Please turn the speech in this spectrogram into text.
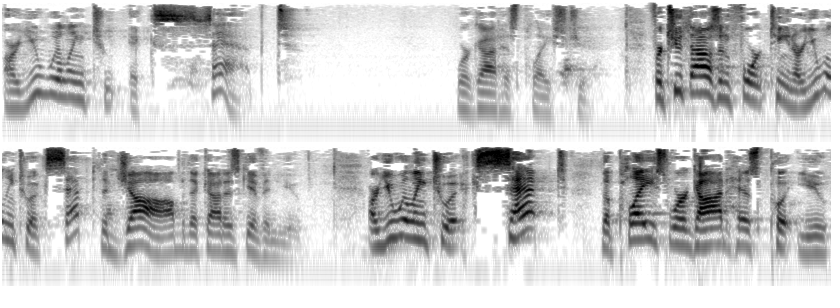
Are you willing to accept where God has placed you? For 2014, are you willing to accept the job that God has given you? Are you willing to accept the place where God has put you,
